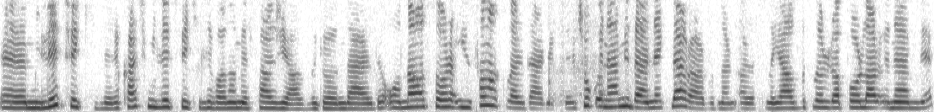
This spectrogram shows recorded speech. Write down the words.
e, milletvekilleri, kaç milletvekili bana mesaj yazdı, gönderdi. Ondan sonra insan hakları dernekleri, çok önemli dernekler var bunların arasında. Yazdıkları raporlar önemli.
